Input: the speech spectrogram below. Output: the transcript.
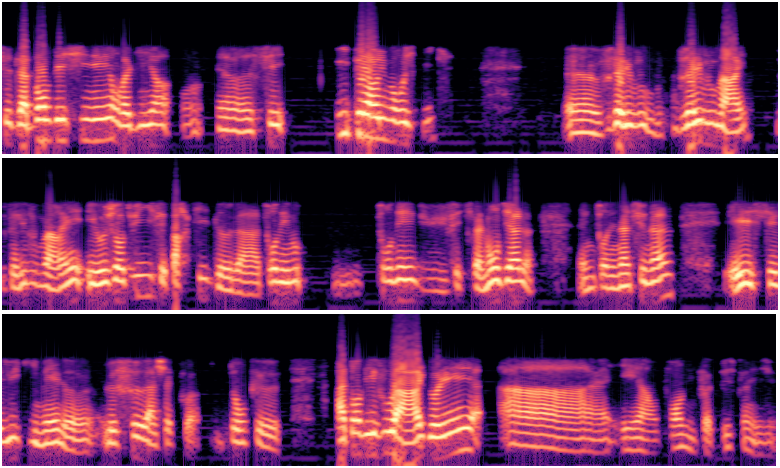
c'est de la bande dessinée, on va dire. Euh, c'est hyper humoristique. Euh, vous allez vous, vous allez vous marrer, vous allez vous marrer. Et aujourd'hui, il fait partie de la tournée, tournée du festival mondial, une tournée nationale, et c'est lui qui met le, le feu à chaque fois. Donc, euh, attendez-vous à rigoler, à, et à en prendre une fois de plus plein les yeux.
